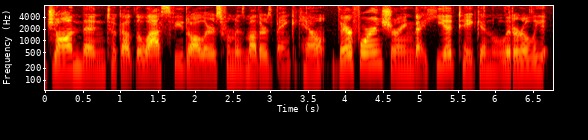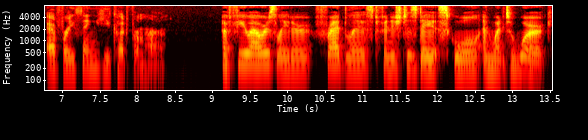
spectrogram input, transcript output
John then took out the last few dollars from his mother's bank account, therefore ensuring that he had taken literally everything he could from her. A few hours later, Fred List finished his day at school and went to work.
